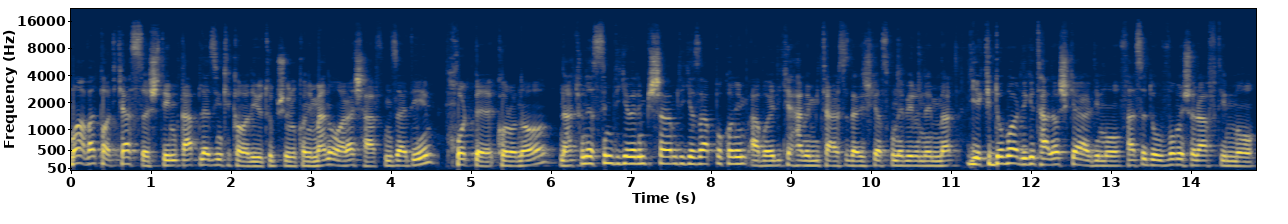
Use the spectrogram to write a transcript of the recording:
ما اول پادکست داشتیم قبل از اینکه کانال یوتیوب شروع کنیم. من و آرش حرف می‌زدیم. خورد به کرونا. نتونستیم دیگه بریم پیش هم دیگه ضبط بکنیم. اوایلی که همه میترسیدن هیچ از خونه بیرون نمیاد یکی دو بار دیگه تلاش کردیم و فصل دومش رفتیم و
